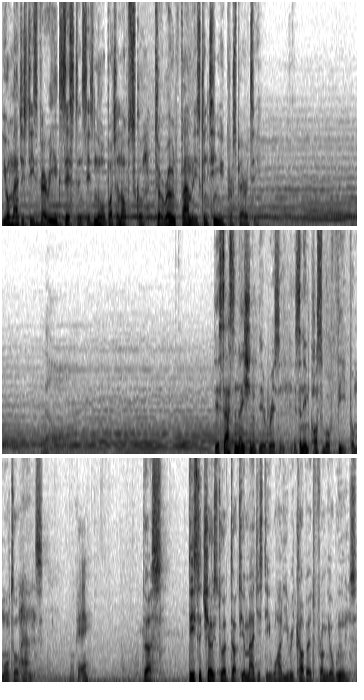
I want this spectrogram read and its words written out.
your Majesty's very existence is naught but an obstacle to her own family's continued prosperity. The assassination of the Arisen is an impossible feat for mortal hands. Okay. Thus, Disa chose to abduct your majesty while you recovered from your wounds,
